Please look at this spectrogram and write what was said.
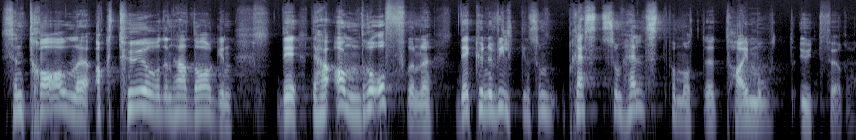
Sentrale aktører denne dagen, det, det her andre ofrene, det kunne hvilken som prest som helst på en måte ta imot og utføre.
